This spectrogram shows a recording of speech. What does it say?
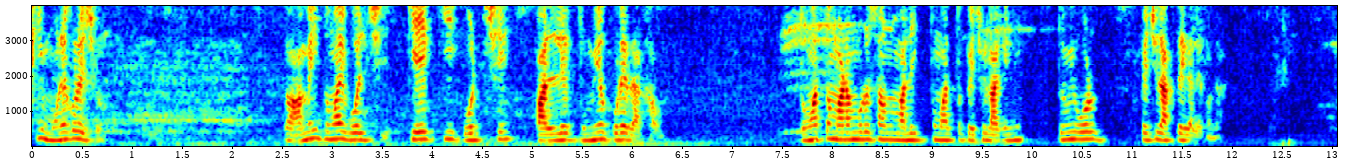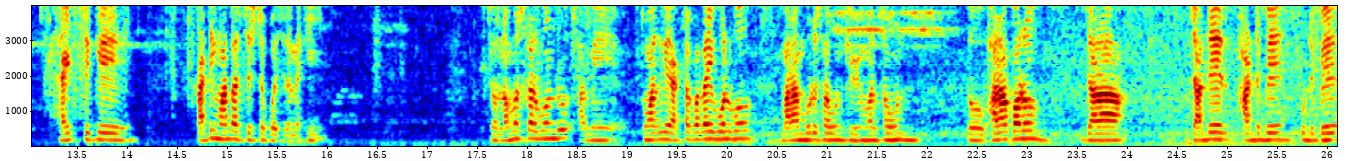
কি মনে করেছ? তো আমি তোমায় বলছি, কে কি করছে পারলে তুমিও করে দেখাও। তোমার তো মারামুরু সাউন্ড মালিক, তোমার তো পেছু লাগেনি। তুমি ওর পেছু লাগতে গেলে কোনো? সাইড থেকে কাটি মারার চেষ্টা করেছিলে নাকি? তো নমস্কার বন্ধু, আমি তোমাদেরকে একটা কথাই বলব মারামবুরু সাউন্ড খেপিমা সাউন্ড তো ভাড়া করো। যারা যাদের ফাটবে, ফুটবে,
